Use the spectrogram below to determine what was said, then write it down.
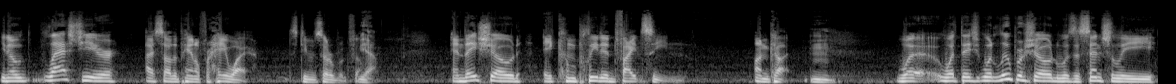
you know last year I saw the panel for Haywire, Steven Soderbergh film, yeah. and they showed a completed fight scene, uncut. What what they what Looper showed was essentially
